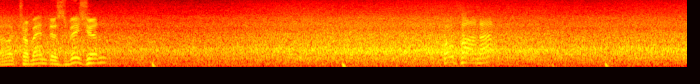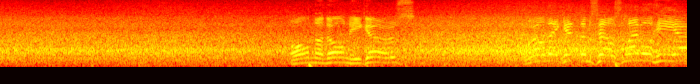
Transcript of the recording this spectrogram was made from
A tremendous vision. Fofana. On and on he goes. Will they get themselves level here?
